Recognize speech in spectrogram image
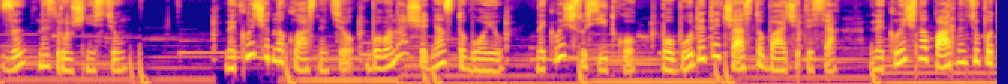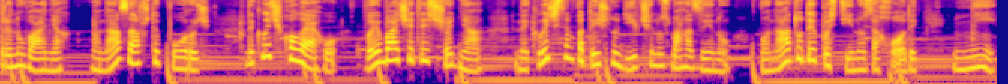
з незручністю. Не клич однокласницю, бо вона щодня з тобою. Не клич сусідку, бо будете часто бачитися. Не клич напарницю по тренуваннях, вона завжди поруч. Не клич колегу, ви бачитесь щодня. Не клич симпатичну дівчину з магазину, вона туди постійно заходить. Ні,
